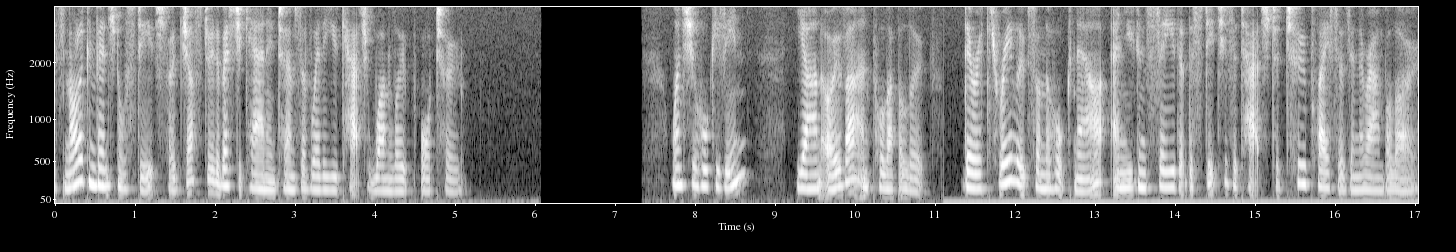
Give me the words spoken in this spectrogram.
it's not a conventional stitch, so just do the best you can in terms of whether you catch one loop or two. Once your hook is in, yarn over and pull up a loop. There are three loops on the hook now and you can see that the stitch is attached to two places in the round below.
